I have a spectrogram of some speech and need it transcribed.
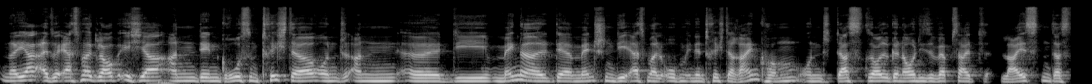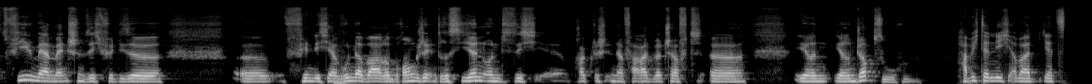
Naja, also erstmal glaube ich ja an den großen Trichter und an äh, die Menge der Menschen, die erstmal oben in den Trichter reinkommen. Und das soll genau diese Website leisten, dass viel mehr Menschen sich für diese äh, finde ich ja wunderbare Branche interessieren und sich äh, praktisch in der Fahrradwirtschaft äh, ihren, ihren Job suchen. Habe ich denn nicht aber jetzt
